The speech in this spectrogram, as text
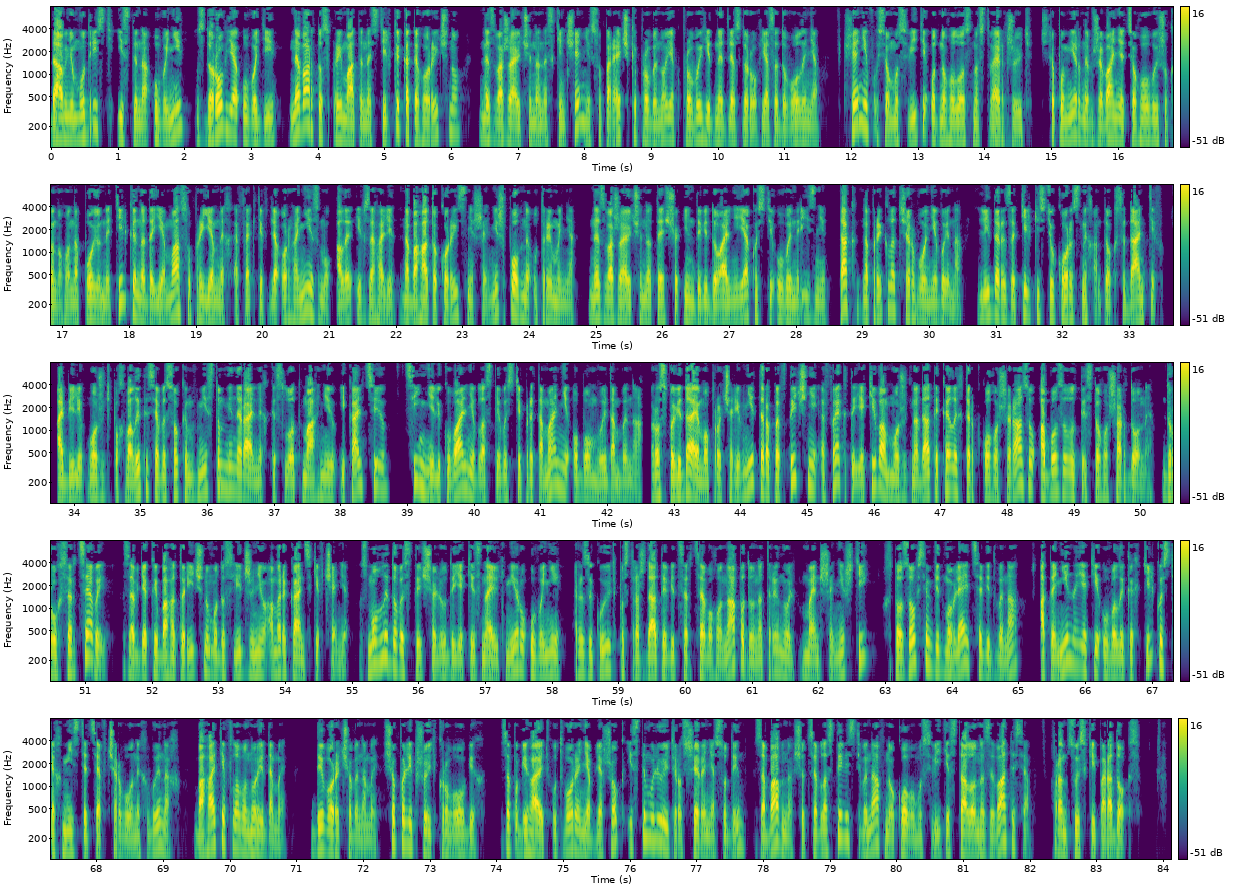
Давню мудрість, істина у вині, здоров'я у воді не варто сприймати настільки категорично, незважаючи на нескінченні суперечки про вино як про вигідне для здоров'я задоволення. Вчені в усьому світі одноголосно стверджують, що помірне вживання цього вишуканого напою не тільки надає масу приємних ефектів для організму, але і взагалі набагато корисніше, ніж повне утримання, незважаючи на те, що індивідуальні якості у вин різні, так, наприклад, червоні вина, лідери за кількістю корисних антиоксидантів, а білі можуть похвалитися високим вмістом мінеральних кислот магнію і кальцію. Цінні лікувальні властивості притаманні обом видам вина. Розповідаємо про чарівні терапевтичні ефекти, які вам можуть надати келих терпкого ширазу або золотистого шардоне. Друг серцевий, завдяки багаторічному дослідженню американські вчені, змогли довести, що люди, які знають міру у вині, ризикують постраждати від серцевого нападу на 3-0 менше, ніж ті, хто зовсім відмовляється від вина. А таніни, які у великих кількостях містяться в червоних винах, багаті флавоноїдами, диворечовинами, що поліпшують кровообіг, запобігають утворення бляшок і стимулюють розширення судин. Забавно, що це властивість вина в науковому світі стало називатися французький парадокс.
